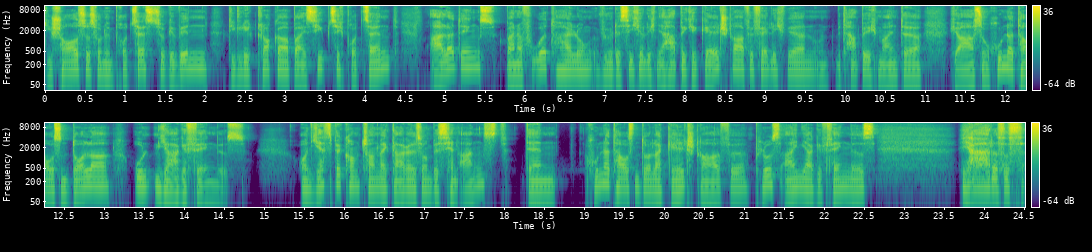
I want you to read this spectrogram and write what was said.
die Chance, so einen Prozess zu gewinnen, die liegt locker bei 70 Prozent. Allerdings, bei einer Verurteilung würde sicherlich eine happige Geldstrafe fällig werden und mit happig meint er, ja, so 100.000 Dollar und ein Jahr Gefängnis. Und jetzt bekommt John McDougall so ein bisschen Angst, denn 100.000 Dollar Geldstrafe plus ein Jahr Gefängnis, ja, das ist,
